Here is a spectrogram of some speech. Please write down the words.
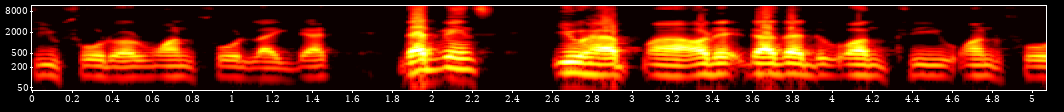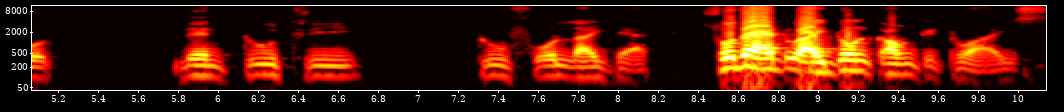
3 4 or 1 4 like that. That means, you have uh, or rather 1 3 1 4 then 2 3 2 4 like that. So, that I do not count it twice.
